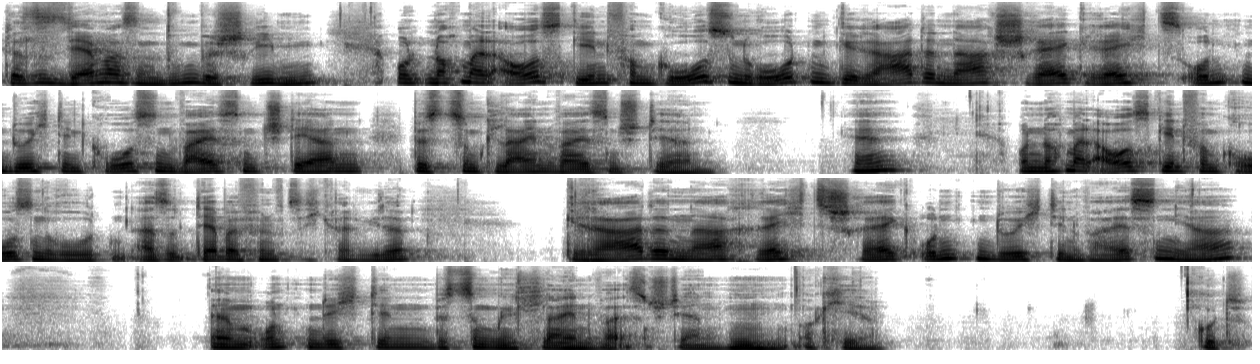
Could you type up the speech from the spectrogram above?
Das ist dermaßen dumm beschrieben. Und nochmal ausgehend vom großen roten gerade nach schräg rechts unten durch den großen weißen Stern bis zum kleinen weißen Stern. Ja? Und nochmal ausgehend vom großen roten, also der bei 50 Grad wieder, gerade nach rechts schräg unten durch den weißen, ja, ähm, unten durch den bis zum kleinen weißen Stern. Hm, okay. Gut.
